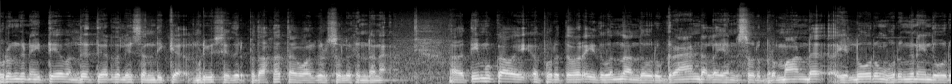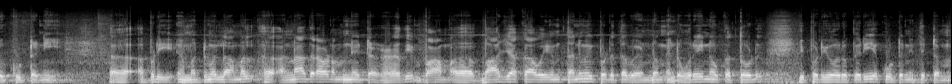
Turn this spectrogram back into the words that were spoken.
ஒருங்கிணைத்தே வந்து தேர்தலை சந்திக்க முடிவு செய்திருப்பதாக தகவல்கள் சொல்லுகின்றன. திமுகவை பொறுத்தவரை இது வந்து அந்த ஒரு கிராண்ட் அலையன்ஸ் ஒரு பிரம்மாண்ட எல்லோரும் ஒருங்கிணைந்த ஒரு கூட்டணி. அப்படி மட்டுமில்லாமல் அண்ணா திராவிட முன்னேற்ற கழகத்தையும் பா பாஜகவையும் தனிமைப்படுத்த வேண்டும் என்ற ஒரே நோக்கத்தோடு இப்படி ஒரு பெரிய கூட்டணி திட்டம்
